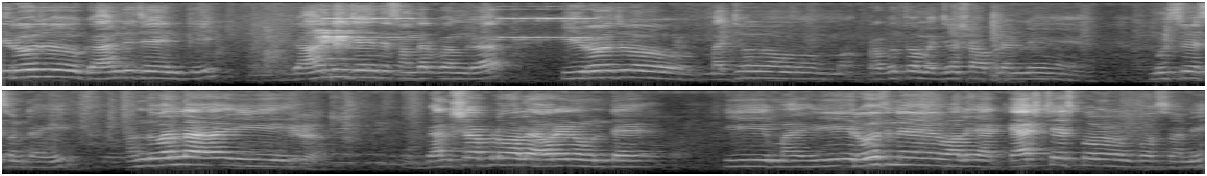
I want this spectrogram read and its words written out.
ఈరోజు గాంధీ జయంతి. గాంధీ జయంతి సందర్భంగా ఈరోజు మద్యం ప్రభుత్వ మద్యం షాపులన్నీ మూసివేసి ఉంటాయి. అందువల్ల ఈ బెల్ షాపుల వాళ్ళు ఎవరైనా ఉంటే ఈ మ- ఈ రోజుని వాళ్ళ క్యాష్ చేసుకోవడం కోసమని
